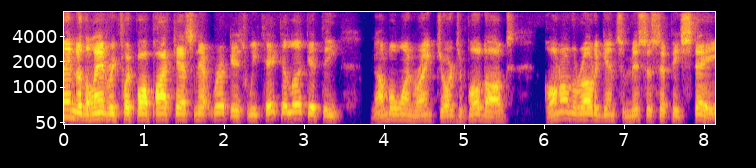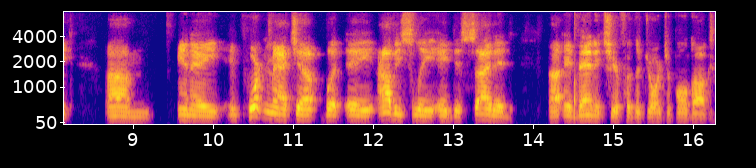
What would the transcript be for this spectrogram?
into the Landry Football Podcast Network as we take a look at the number one ranked Georgia Bulldogs going on the road against Mississippi State um, in a important matchup, but a obviously a decided uh, advantage here for the Georgia Bulldogs.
